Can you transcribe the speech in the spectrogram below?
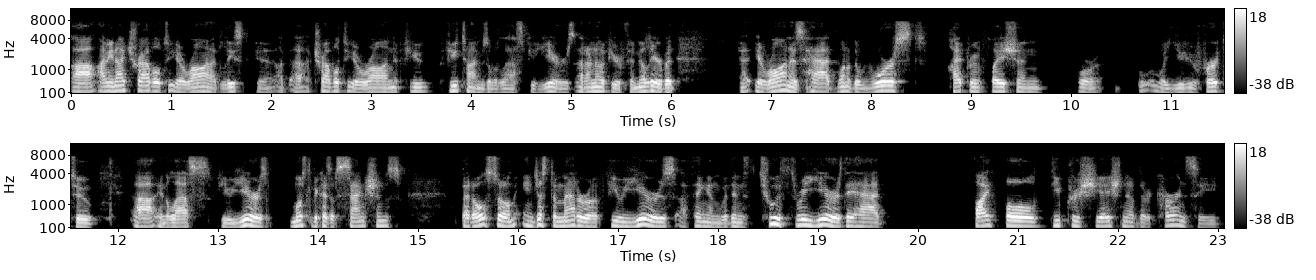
Uh, I mean, I traveled to Iran at least. Uh, I, I traveled to Iran a few a few times over the last few years. I don't know if you're familiar, but uh, Iran has had one of the worst hyperinflation, or what you refer to, uh, in the last few years, mostly because of sanctions, but also in just a matter of a few years, I think, and within two or three years, they had fivefold depreciation of their currency,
